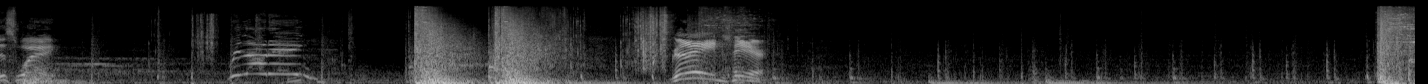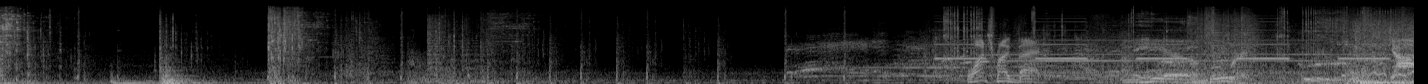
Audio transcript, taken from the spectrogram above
This way. Reloading! Grenades here! Watch my back. I hear a boomer. Jockey!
